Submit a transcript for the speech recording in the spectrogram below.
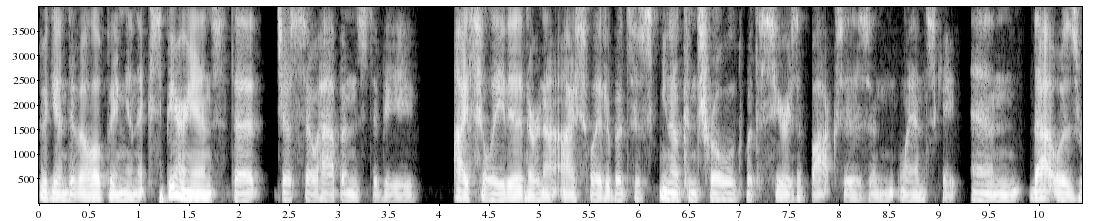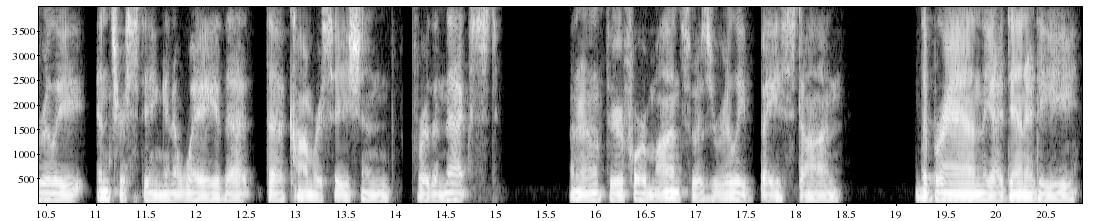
begin developing an experience that just so happens to be isolated or not isolated, but just, you know, controlled with a series of boxes and landscape. And that was really interesting in a way that the conversation for the next, I don't know, three or four months was really based on the brand, the identity,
